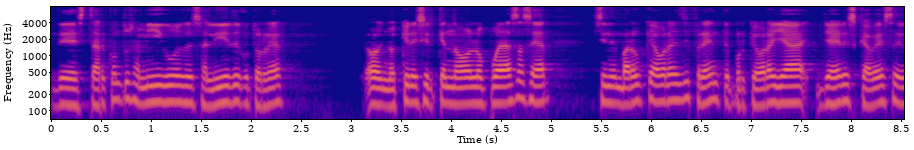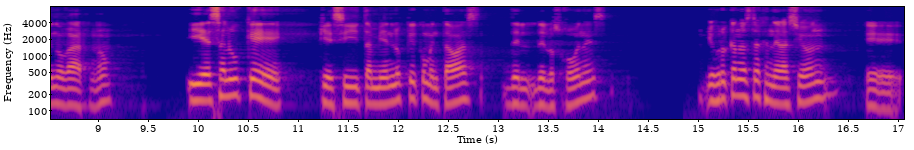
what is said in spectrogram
de estar con tus amigos, de salir, de cotorrear, no quiere decir que no lo puedas hacer, sin embargo que ahora es diferente, porque ahora ya, ya eres cabeza de un hogar, ¿no? Y es algo que, que sí, también lo que comentabas de, de los jóvenes, yo creo que nuestra generación eh,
